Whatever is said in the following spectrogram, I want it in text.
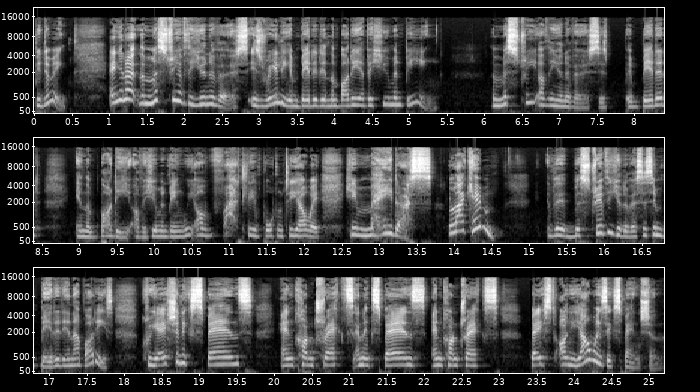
be doing. And you know, the mystery of the universe is really embedded in the body of a human being. The mystery of the universe is embedded in the body of a human being. We are vitally important to Yahweh. He made us like him. The mystery of the universe is embedded in our bodies. Creation expands and contracts and expands and contracts based on Yahweh's expansion.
